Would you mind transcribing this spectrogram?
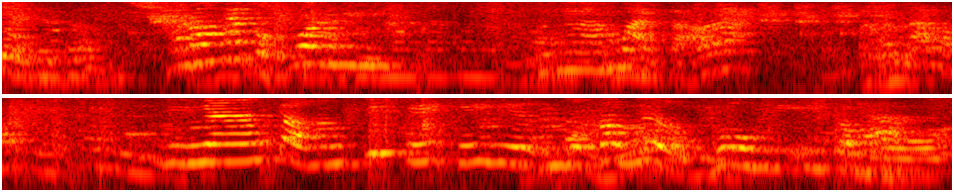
về thì thôi nó nói khác của quân ngoài cỡ đó nhớ còn cái cái cái một con lửa vuông đi cầm bố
